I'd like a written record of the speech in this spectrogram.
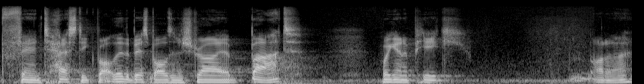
fantastic bowlers. They're the best bowlers in Australia, but we're going to pick, I don't know,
